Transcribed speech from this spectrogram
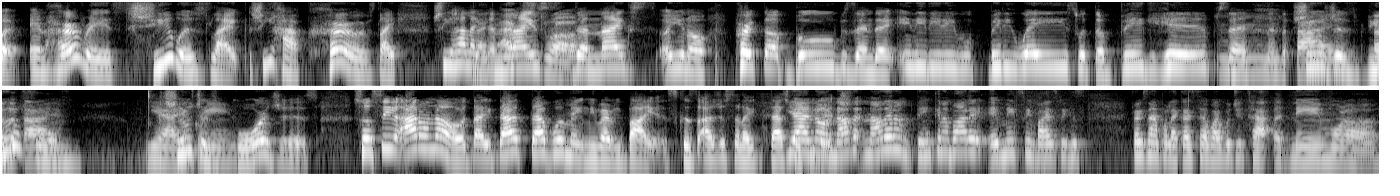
but in her race, she was like she had curves, like she had like, like the extra. nice, the nice, uh, you know, perked up boobs and the itty bitty bitty waist with the big hips, mm, and, and she was just beautiful. Yeah, she I was agree. just gorgeous. So see, I don't know, like that that would make me very biased because I just feel like that's yeah. No, bitch. now that now that I'm thinking about it, it makes me biased because, for example, like I said, why would you tap a name or a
